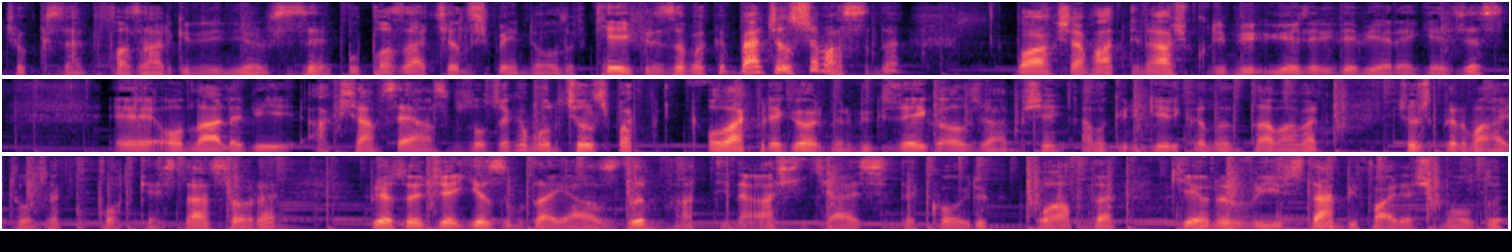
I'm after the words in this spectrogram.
Çok güzel bir pazar günü dinliyorum size. Bu pazar çalışmayın ne olur. Keyfinize bakın. Ben çalışacağım aslında. Bu akşam Haddine Aşk Kulübü üyeleriyle bir yere geleceğiz. Ee, onlarla bir akşam seansımız olacak ama onu çalışmak olarak bile görmüyorum. Büyük zevk alacağım bir şey. Ama günün geri kalanı tamamen çocuklarıma ait olacak bu podcast'ten sonra. Biraz önce yazımı da yazdım. Haddine Aşk hikayesini de koyduk. Bu hafta Keanu Reeves'ten bir paylaşım oldu.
